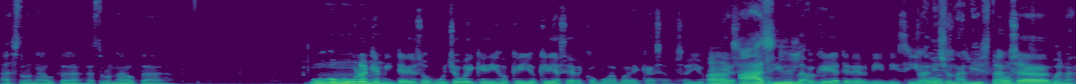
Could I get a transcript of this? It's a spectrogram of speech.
astronauta, astronauta. Hu- Hubo una que Mm. me interesó mucho, güey, que dijo que yo quería ser como ama de casa. O sea, yo Ah, quería sí. tener, Ah, sí, la yo quería tener mi- mis hijos. tradicionalista. O sea, buena.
